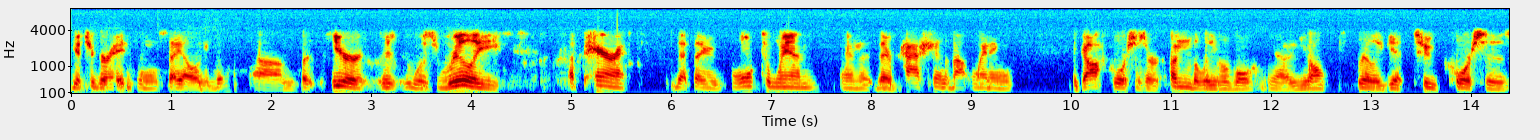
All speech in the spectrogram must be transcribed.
get your grades and stay eligible. Um, but here it was really apparent that they want to win and that they're passionate about winning. The golf courses are unbelievable. You know, you don't really get two courses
